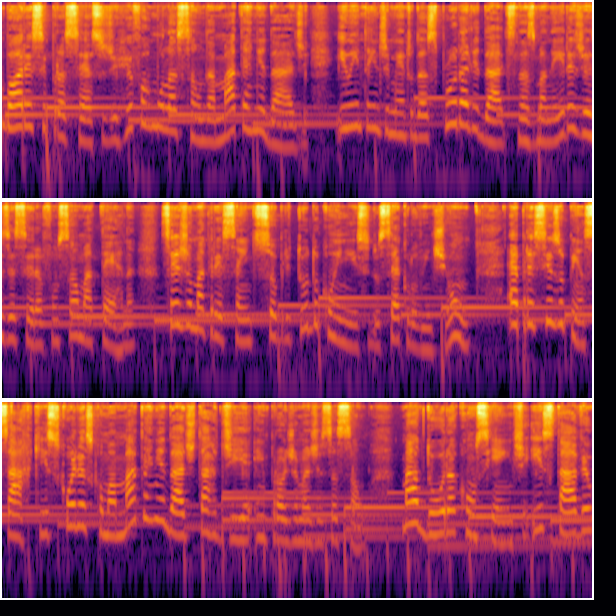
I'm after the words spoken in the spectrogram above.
Embora esse processo de reformulação da maternidade e o entendimento das pluralidades nas maneiras de exercer a função materna seja uma crescente, sobretudo com o início do século XXI, é preciso pensar que escolhas como a maternidade tardia em prol de uma gestação madura, consciente e estável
